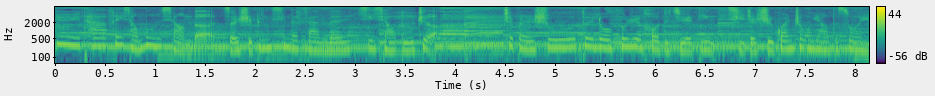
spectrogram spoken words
孕育他飞翔梦想的，则是冰心的散文《寄小读者》。这本书对洛夫日后的决定起着至关重要的作用。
